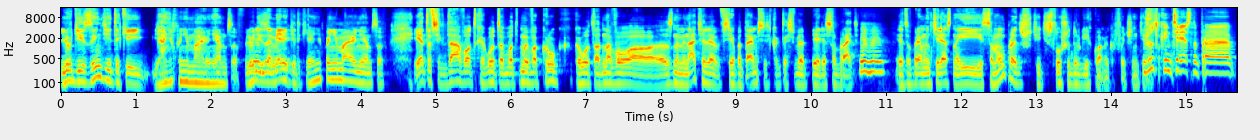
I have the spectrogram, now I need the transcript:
люди из Индии такие, я не понимаю немцев. Люди mm-hmm. из Америки такие, я не понимаю немцев. И это всегда вот как будто вот мы вокруг кого-то одного знаменателя все пытаемся как-то себя пересобрать. Mm-hmm. Это прям интересно и самому про это шутить, и слушать других комиков очень интересно. Жутко интересно про,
